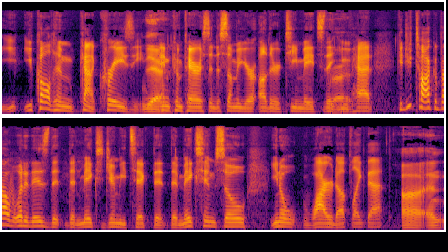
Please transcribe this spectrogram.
you, you called him kind of crazy Yeah. in comparison to some of your other teammates that Right. you've had. Could you talk about what it is that, that makes Jimmy tick, that, that makes him so, you know, wired up like that? Uh, and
